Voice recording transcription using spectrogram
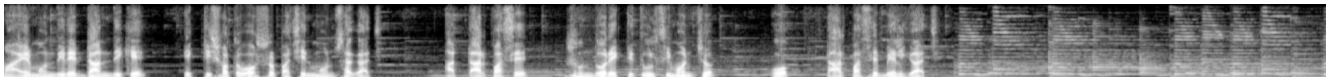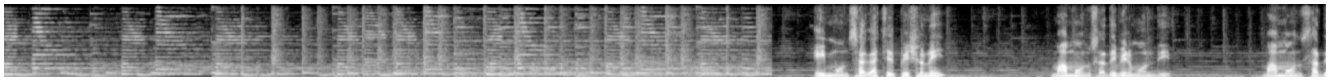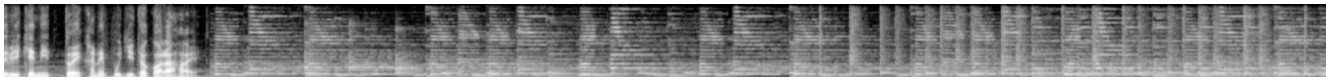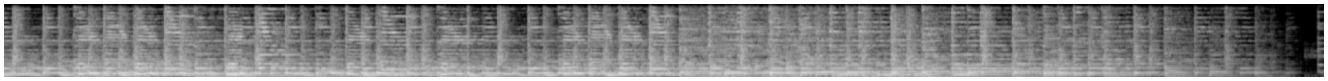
মায়ের মন্দিরের ডান দিকে একটি শতবর্ষ প্রাচীন মনসা গাছ আর তার পাশে সুন্দর একটি তুলসী মঞ্চ ও তার পাশে বেলগাছ এই মনসা গাছের পেছনেই মা মনসা দেবীর মন্দির। মা মনসা দেবীকে নিত্য এখানে পূজিত করা হয়।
